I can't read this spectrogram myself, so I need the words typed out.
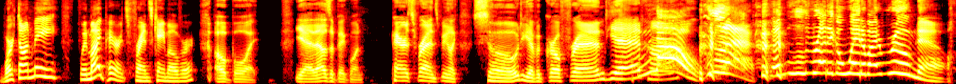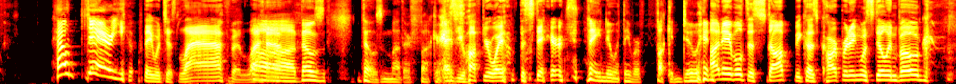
Worked on me when my parents' friends came over. Oh boy. Yeah, that was a big one. Parents, friends being like, so do you have a girlfriend yet? huh?" No! I'm running away to my room now. How dare you? They would just laugh and laugh Ah, those those motherfuckers. as you huffed your way up the stairs. they knew what they were fucking doing. unable to stop because carpeting was still in vogue,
